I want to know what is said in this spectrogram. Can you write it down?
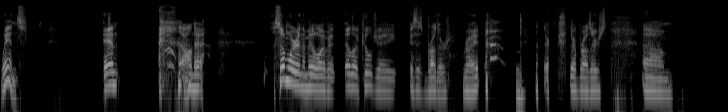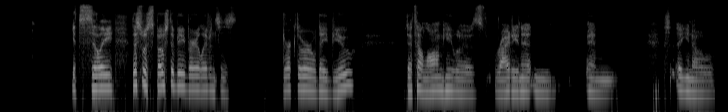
wins. And on that somewhere in the middle of it, LL Cool J is his brother, right? Mm. they're, they're brothers. Um, it's silly. This was supposed to be Barry Levinson's directorial debut. That's how long he was writing it and and uh, you know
